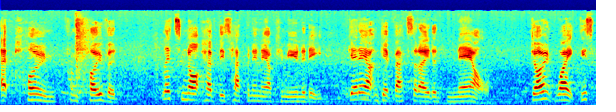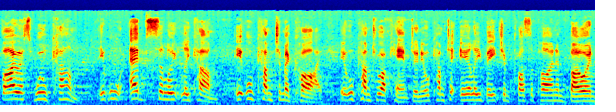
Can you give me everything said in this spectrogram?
at home from COVID. Let's not have this happen in our community. Get out and get vaccinated now. Don't wait. This virus will come. It will absolutely come. It will come to Mackay. It will come to Rockhampton. It will come to Airlie Beach and Proserpine and Bowen.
